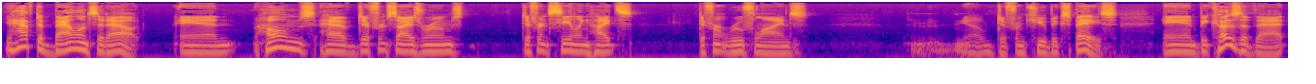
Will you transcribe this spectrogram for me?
You have to balance it out. And homes have different size rooms, different ceiling heights, different roof lines, you know, different cubic space. And because of that,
